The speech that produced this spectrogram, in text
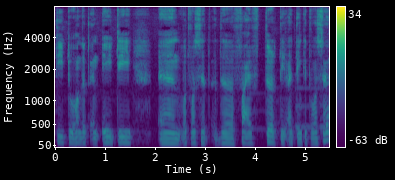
T280 and what was it? The 530 I think it was eh?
